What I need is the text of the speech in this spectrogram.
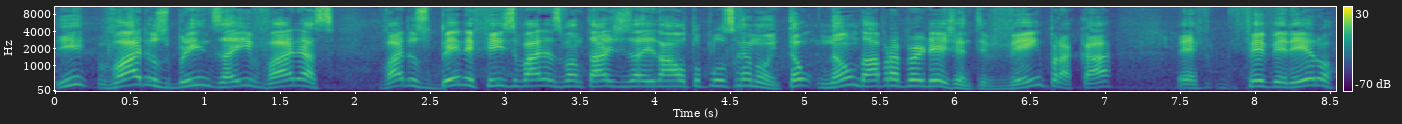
e vários brindes aí, várias, vários benefícios várias vantagens aí na Auto Plus Renault. Então não dá para perder, gente. Vem para cá. É, fevereiro,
